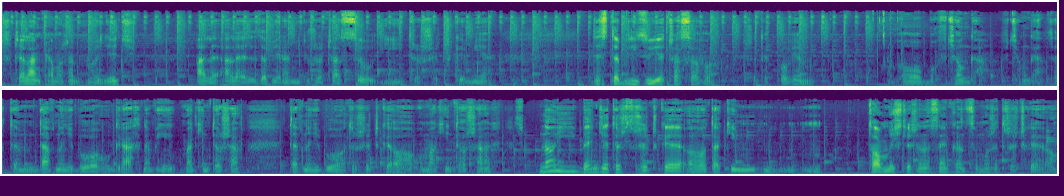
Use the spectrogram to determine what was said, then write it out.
szczelanka można by powiedzieć, ale, ale zabiera mi dużo czasu i troszeczkę mnie destabilizuje czasowo, że tak powiem, bo, bo wciąga, wciąga. Zatem dawno nie było o grach na Macintosha, dawno nie było troszeczkę o, o Macintoshach. No i będzie też troszeczkę o takim, to myślę, że na samym końcu może troszeczkę o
